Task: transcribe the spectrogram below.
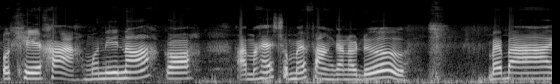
โอเคค่ะมื้อนี้เนาะก็เอามาให้ชมให้ฟังกันเราเด้อบ๊ายบาย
